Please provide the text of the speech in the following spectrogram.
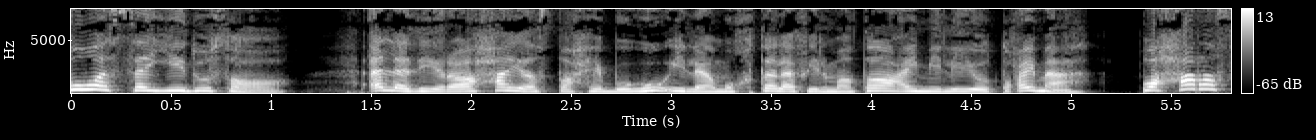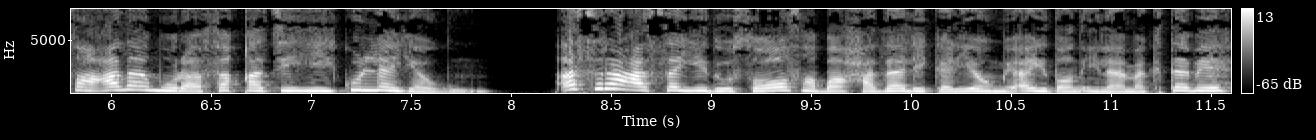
هو السيد صا الذي راح يصطحبه إلى مختلف المطاعم ليطعمه وحرص على مرافقته كل يوم. أسرع السيد صا صباح ذلك اليوم أيضا إلى مكتبه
